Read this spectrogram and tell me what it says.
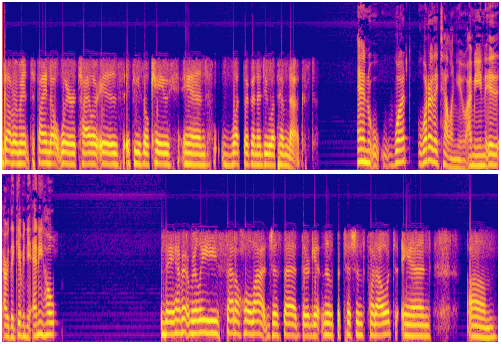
government to find out where Tyler is, if he's okay, and what they're going to do with him next. And what what are they telling you? I mean, are they giving you any hope? They haven't really said a whole lot. Just that they're getting the petitions put out, and um,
